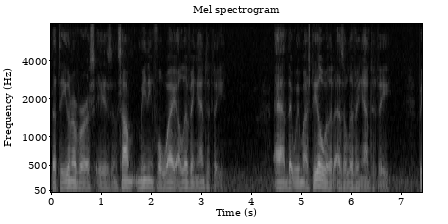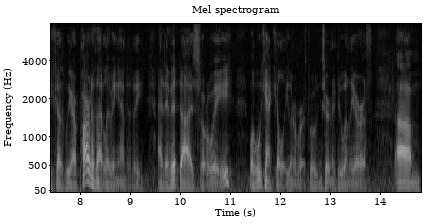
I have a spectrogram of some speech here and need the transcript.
that the universe is in some meaningful way a living entity and that we must deal with it as a living entity because we are part of that living entity and if it dies so do we well we can't kill the universe but we can certainly do in the earth um,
